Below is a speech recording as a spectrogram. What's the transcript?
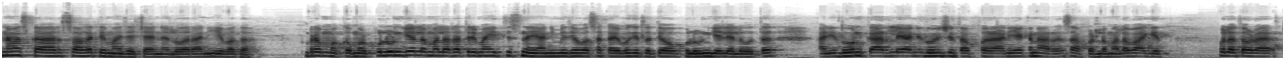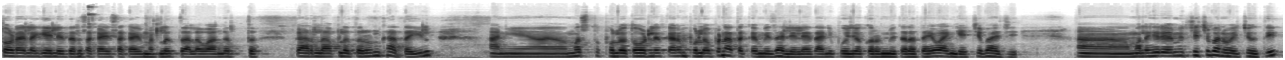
नमस्कार स्वागत आहे माझ्या चॅनलवर आणि हे बघा ब्रह्मकमळ फुलून गेलं. मला रात्री माहितीच नाही. आणि मी जेव्हा सकाळी बघितलं तेव्हा फुलून गेलेलं होतं. आणि दोन कारले आणि दोन सीताफळ आणि एक नारळ सापडलं मला बागेत. फुलं तोडा तोडायला गेले तर सकाळी सकाळी म्हटलं चला वांगत कारलं आपलं तळून खाता येईल. आणि मस्त फुलं तोडलेत. कारण फुलं पण आता कमी झालेले आहेत. आणि पूजा करून मी करत आहे वांग्याची भाजी. मला हिरव्या मिरचीची बनवायची होती.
